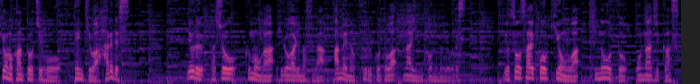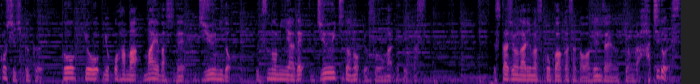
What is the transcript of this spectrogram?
今日の関東地方天気は晴れです。夜多少雲が広がりますが雨の降ることはない見込みのようです。予想最高気温は昨日と同じか少し低く東京、横浜、前橋で12度宇都宮で11度の予想が出ています。スタジオのありますここ赤坂は現在の気温が8度です。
